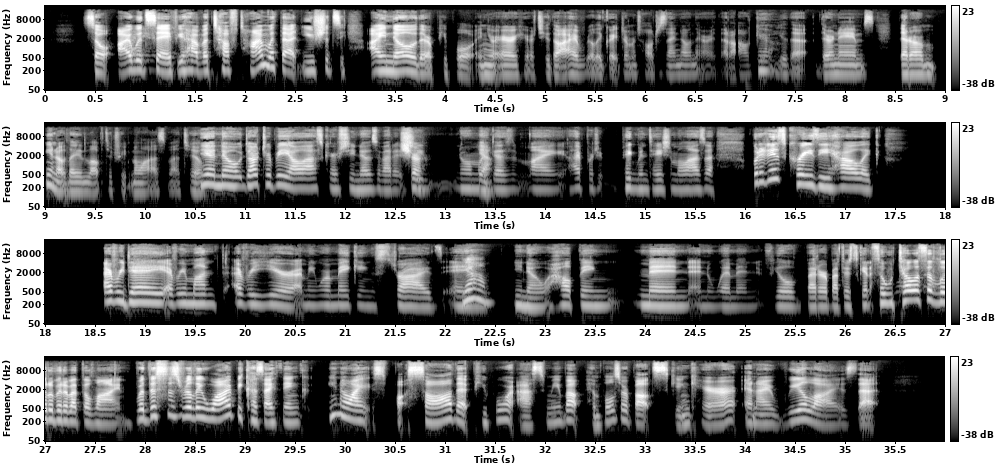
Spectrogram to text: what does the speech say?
So I would say if you have a tough time with that, you should see. I know there are people in your area here too, though. I have really great dermatologists I know in the area that I'll give Yeah. you the, their names that are, you know, they love to treat melasma too. Yeah, no, Dr. B, I'll ask her if she knows about it. Sure. She normally Yeah. does my hyperpigmentation melasma. But it is crazy how like every day, every month, every year, I mean, we're making strides in, Yeah. you know, helping men and women feel better about their skin. So tell us a little bit about the line. But this is really why, because I think, you know, I uh, saw that people were asking me about pimples or about skincare. And I realized that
